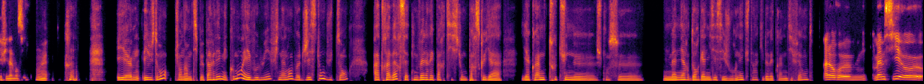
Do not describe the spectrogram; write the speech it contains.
et finalement si. Ouais. et, euh, et, justement, tu en as un petit peu parlé, mais comment a évolué finalement votre gestion du temps à travers cette nouvelle répartition? Parce qu'il y a, quand même toute une, je pense, euh, une manière d'organiser ces journées, etc., qui doivent être quand même différentes. Alors, euh, même si euh,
